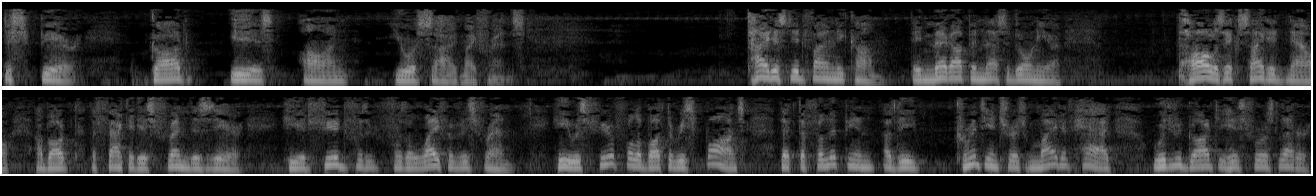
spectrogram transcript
despair. God is on your side, my friends. Titus did finally come. They met up in Macedonia. Paul is excited now about the fact that his friend is there. He had feared for the, for the life of his friend. He was fearful about the response that the Philippian, uh, the Corinthian church might have had with regard to his first letter.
